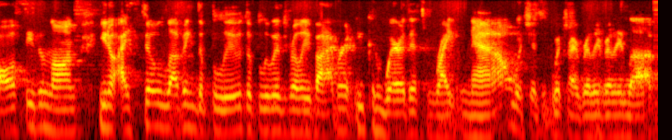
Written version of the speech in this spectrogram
all season long. You know, I still loving the blue. The blue is really vibrant. You can wear this right now, which is which I really, really love.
